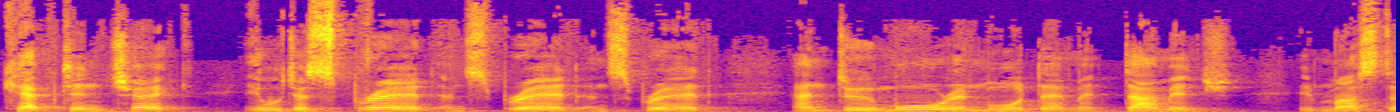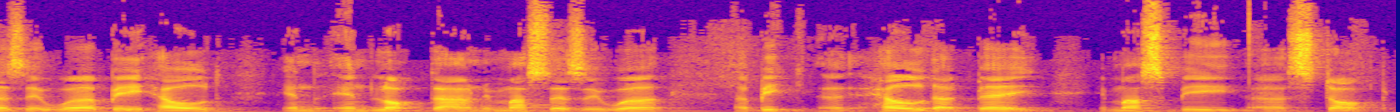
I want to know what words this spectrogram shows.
kept in check, it will just spread and spread and spread and do more and more dam- damage. It must, as it were, be held in, in lockdown. It must, as it were, uh, be uh, held at bay. It must be uh, stopped.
